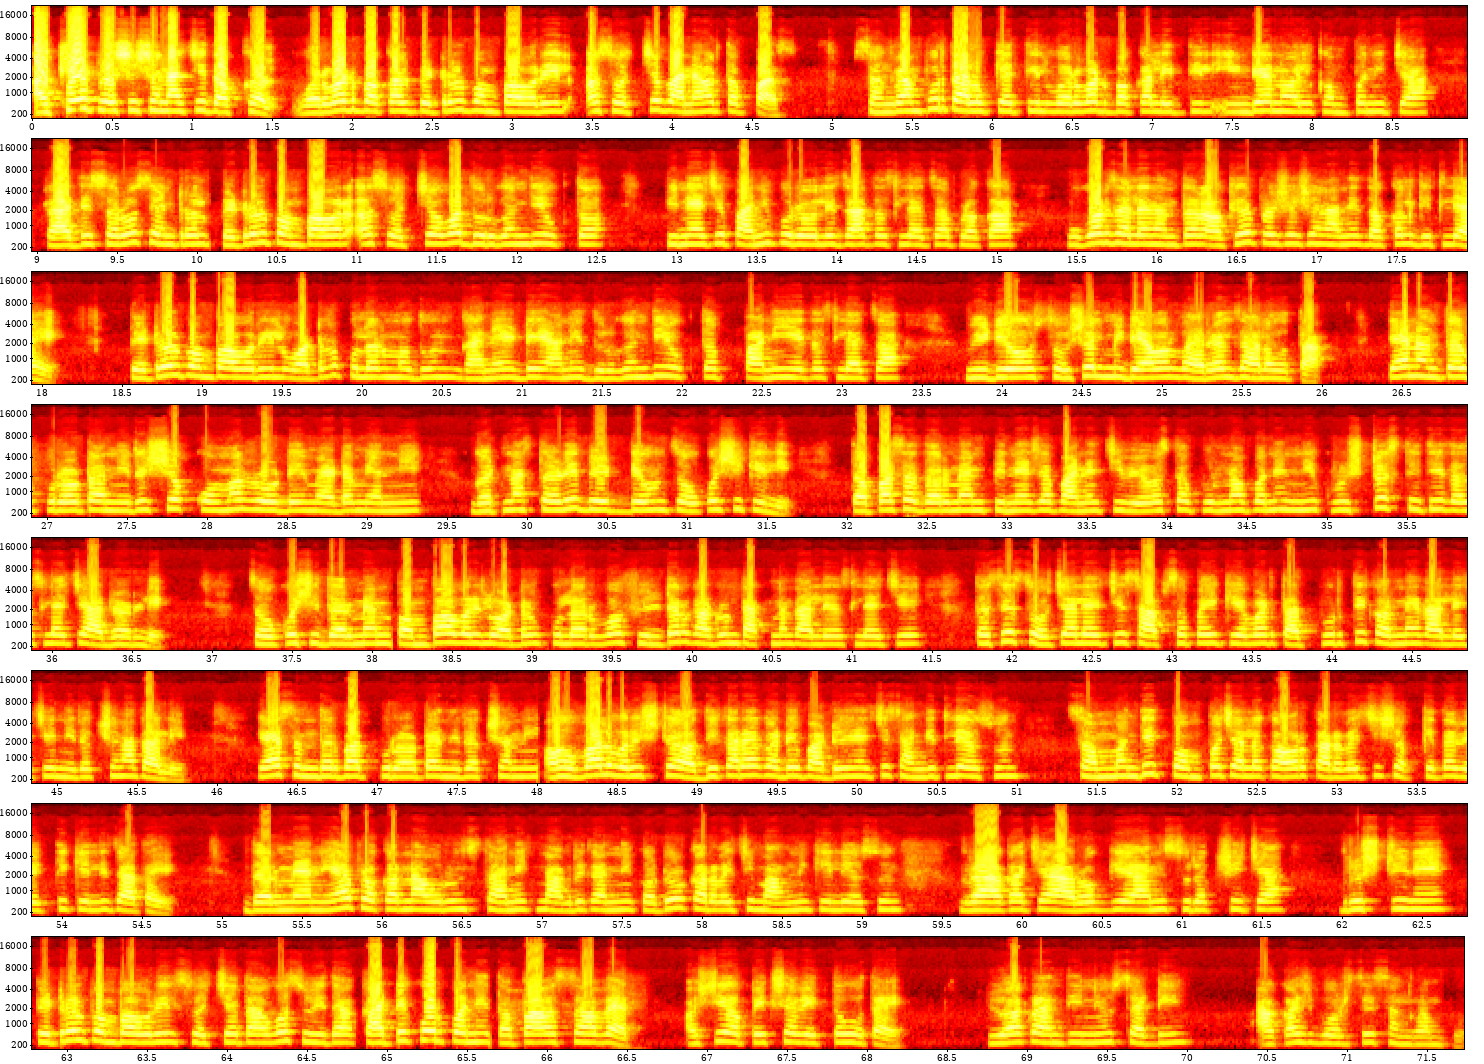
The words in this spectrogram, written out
अखेर प्रशासनाची दखल वरवड बकाल पेट्रोल पंपावरील अस्वच्छ पाण्यावर तपास. संग्रामपूर तालुक्यातील वरवड बकाल येथील इंडियन ऑइल कंपनीच्या राधे सर्व सेंट्रल पेट्रोल पंपावर अस्वच्छ व दुर्गंधीयुक्त पिण्याचे पाणी पुरवले जात असल्याचा प्रकार उघड झाल्यानंतर अखेर प्रशासनाने दखल घेतली आहे. पेट्रोल पंपावरील वॉटर कूलरमधून घाणेरडे आणि दुर्गंधीयुक्त पाणी येत असल्याचा व्हिडिओ सोशल मीडियावर व्हायरल झाला होता. त्यानंतर पुरवठा निरीक्षक कोमल रोडे मॅडम यांनी घटनास्थळी भेट देऊन चौकशी केली. तपासादरम्यान पिण्याच्या पाण्याची व्यवस्था पूर्णपणे निकृष्ट स्थितीत असल्याचे आढळले. चौकशी दरम्यान पंपावरील वॉटर कूलर व फिल्टर काढून टाकण्यात आले असल्याचे तसेच शौचालयाची साफसफाई केवळ तात्पुरती करण्यात आल्याचे निरीक्षणात आले. या संदर्भात पुरवठा निरीक्षकांनी अहवाल वरिष्ठ अधिकाऱ्याकडे पाठविण्याचे सांगितले असून संबंधित पंप चालकावर कारवाईची शक्यता व्यक्त केली जात आहे. दरम्यान या प्रकरणावरून स्थानिक नागरिकांनी कठोर कारवाईची मागणी केली असून ग्राहकाच्या आरोग्य आणि सुरक्षेच्या दृष्टीने पेट्रोल पंपावरील स्वच्छता व सुविधा काटेकोरपणे तपासाव्यात अशी अपेक्षा व्यक्त होत आहे. युवा क्रांती न्यूजसाठी आकाश बोरसे संग्रामपूर.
